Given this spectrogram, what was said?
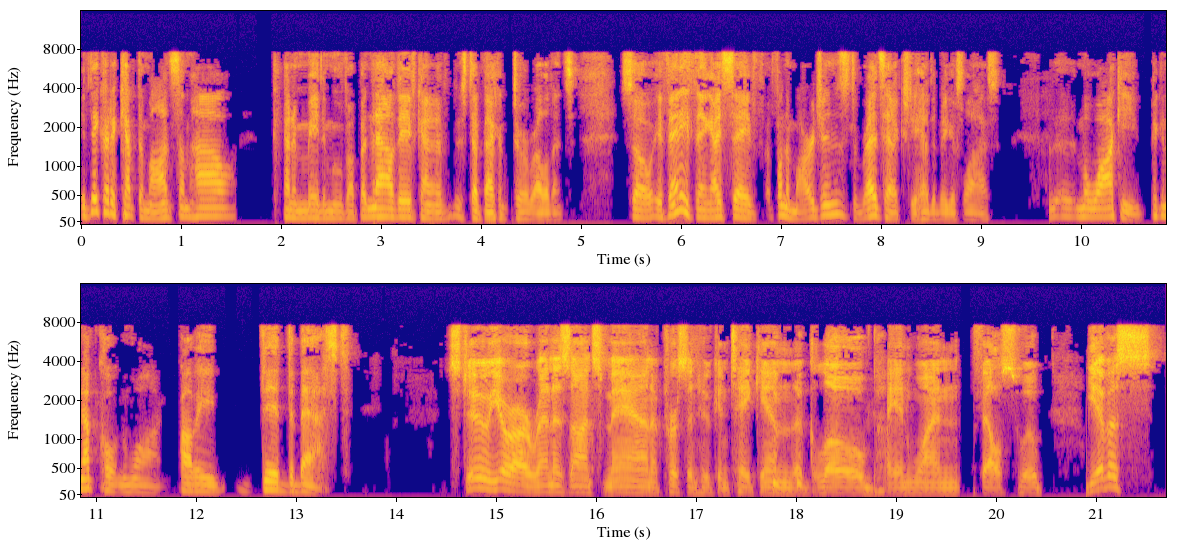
if they could have kept them on somehow, kind of made the move up, but now they've kind of stepped back into irrelevance. So if anything, I say from the margins, the Reds actually had the biggest loss. Milwaukee picking up Kolten Wong probably did the best. Stu, you're our renaissance man, a person who can take in the globe in one fell swoop. Give us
